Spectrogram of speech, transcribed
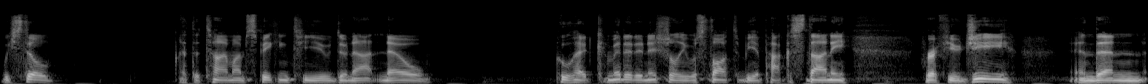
We still, at the time I'm speaking to you, do not know who had committed initially was thought to be a Pakistani refugee, and then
